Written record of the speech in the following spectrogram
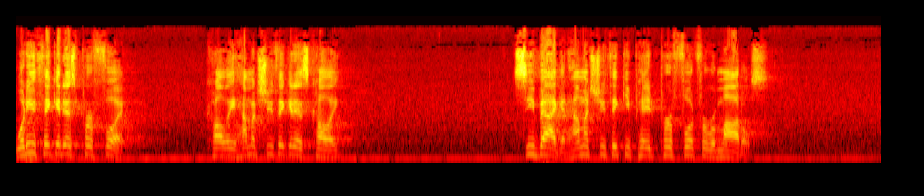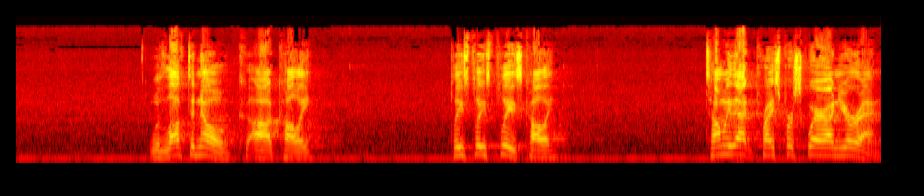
What do you think it is per foot? Cully, how much do you think it is, Cully? C. Baggett, how much do you think he paid per foot for remodels? Would love to know, uh, Cully. Please, please, please, Cully. Tell me that price per square on your end.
